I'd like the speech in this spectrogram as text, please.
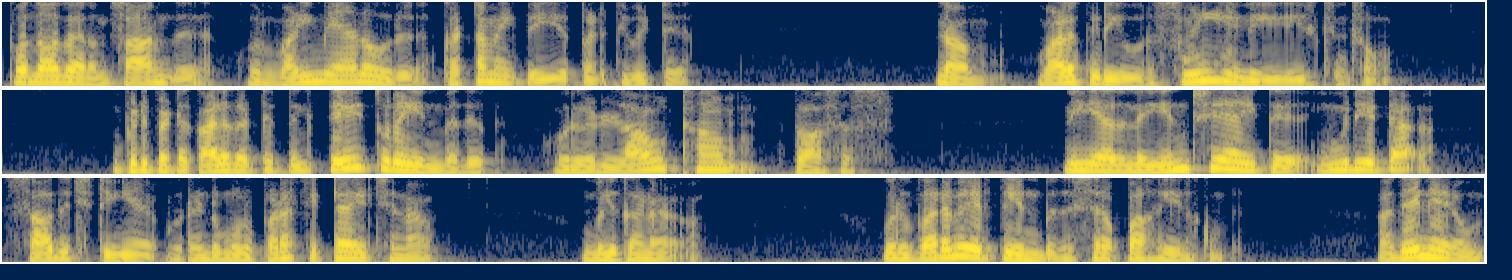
பொருளாதாரம் சார்ந்து ஒரு வலிமையான ஒரு கட்டமைப்பை ஏற்படுத்திவிட்டு நாம் வாழக்கூடிய ஒரு சூழ்நிலையில் இருக்கின்றோம். இப்படிப்பட்ட காலகட்டத்தில் திரைத்துறை என்பது ஒரு லாங் டேர்ம் ப்ராசஸ் நீங்கள் அதில் என்ட்ரி ஆகிட்டு இமீடியட்டாக சாதிச்சிட்டிங்க. ஒரு ரெண்டு மூணு படம் ஹிட் ஆயிடுச்சுன்னா உங்களுக்கான ஒரு வரவேற்பு என்பது சிறப்பாக இருக்கும். அதே நேரம்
